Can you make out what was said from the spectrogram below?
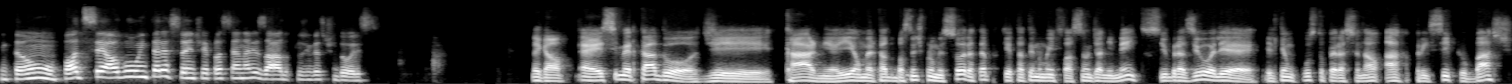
Então, pode ser algo interessante para ser analisado para os investidores. Legal. É, esse mercado de carne aí é um mercado bastante promissor, até porque está tendo uma inflação de alimentos, e o Brasil ele, é, ele tem um custo operacional, a princípio, baixo,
